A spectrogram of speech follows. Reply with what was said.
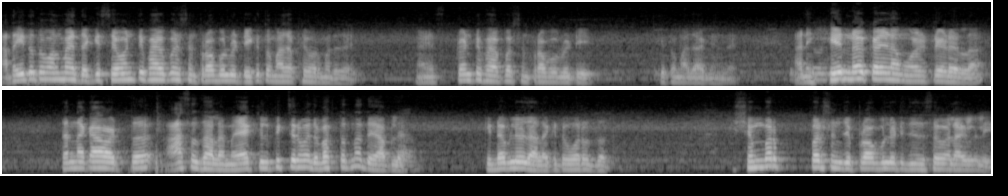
आता इथं तुम्हाला माहिती आहे की सेवन्टी फाय पर्सेंट प्रॉबिलिटी की तो माझ्या फेवरमध्ये जाईल. आणि ट्वेंटी फाय पर्सेंट प्रॉबिलिटी की तो माझ्या अगेन जाईल. आणि हे न कळल्यामुळे ट्रेडरला त्यांना काय वाटतं असं झालं मग ॲक्च्युली पिक्चरमध्ये बघतात ना ते आपल्या. की डब्ल्यू झाला की तो वरच जातो. शंभर पर्सेंट जी प्रॉबिलिटीची जी सवय लागलेली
